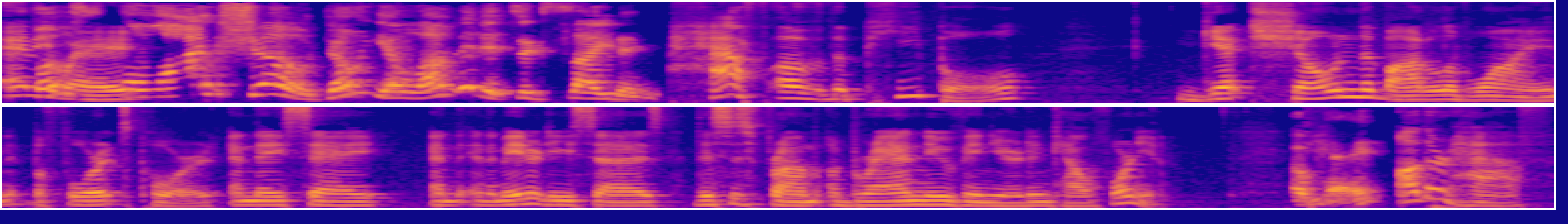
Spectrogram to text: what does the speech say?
Anyway, Folks, a live show. Don't you love it? It's exciting. Half of the people get shown the bottle of wine before it's poured, and they say, and, and the maitre d' says, this is from a brand new vineyard in California. Okay. The other half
